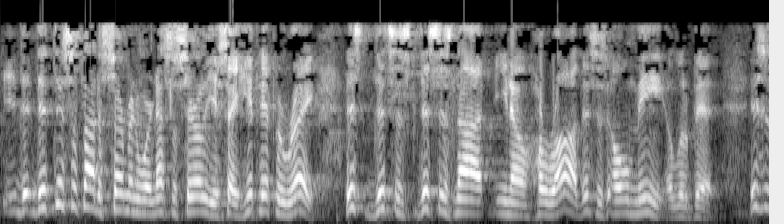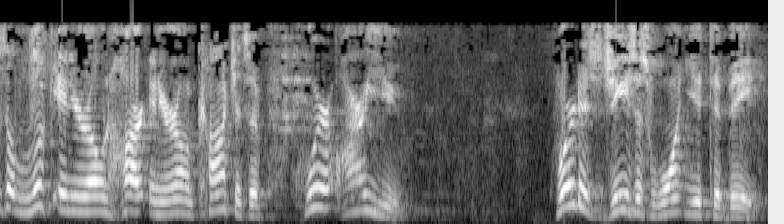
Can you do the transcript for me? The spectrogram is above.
this is not a sermon where necessarily you say hip hip hooray. This, this is, this is not, you know, hurrah. This is oh me a little bit. This is a look in your own heart and your own conscience of where are you? Where does Jesus want you to be?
